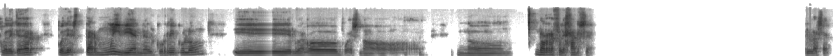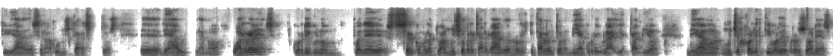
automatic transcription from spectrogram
puede quedar, puede estar muy bien el currículum y luego pues no, no, no reflejarse las actividades, en algunos casos, eh, de aula, ¿no? O al revés, el currículum puede ser como el actual, muy sobrecargado, no respetar la autonomía curricular y en cambio, digamos, muchos colectivos de profesores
